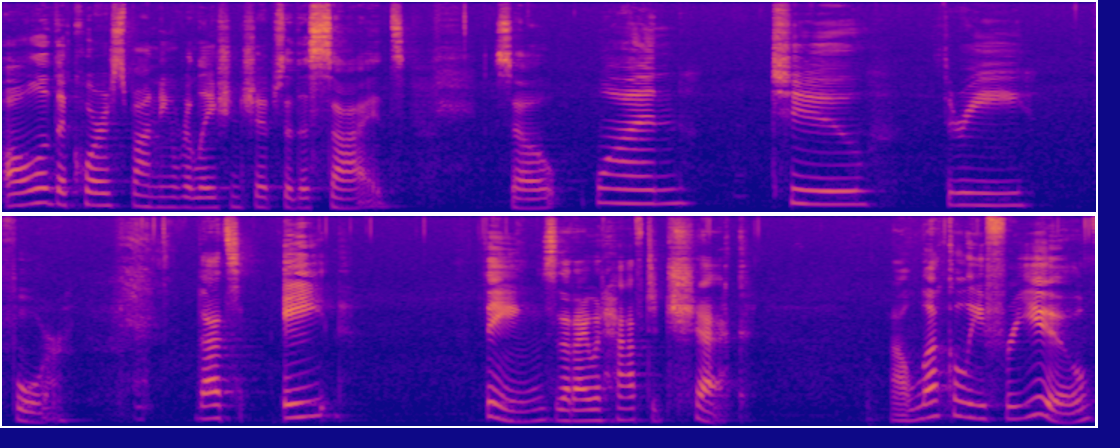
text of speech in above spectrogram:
all of the corresponding relationships of the sides. So one, two, three, four. That's eight things that I would have to check. Now, luckily for you,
